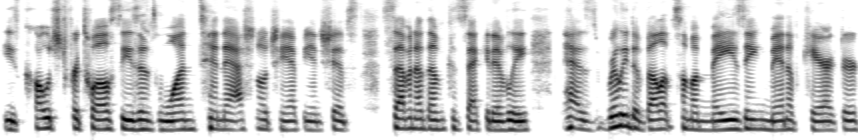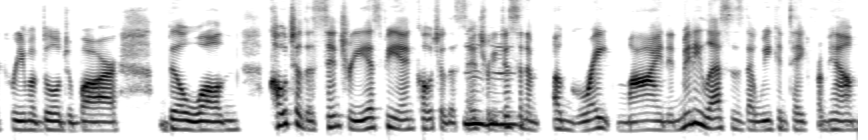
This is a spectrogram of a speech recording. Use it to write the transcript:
He's coached for 12 seasons, won 10 national championships, seven of them consecutively, has really developed some amazing men of character. Kareem Abdul Jabbar, Bill Walton, coach of the century, ESPN coach of the century, Mhm. just an, a great mind and many lessons that we can take from him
